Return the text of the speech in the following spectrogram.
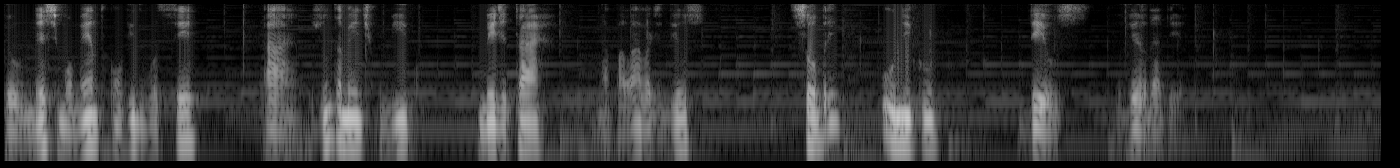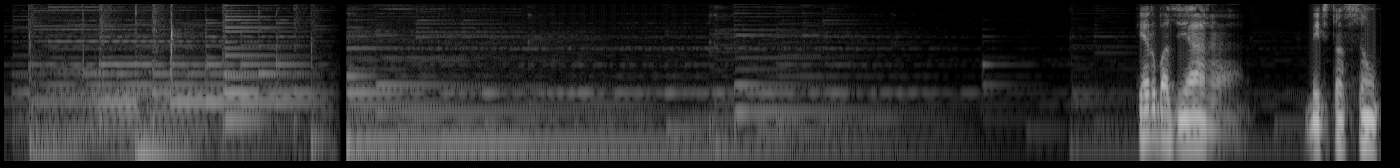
Eu, neste momento, convido você a, juntamente comigo, meditar na palavra de Deus sobre o único Deus verdadeiro. Quero basear a meditação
